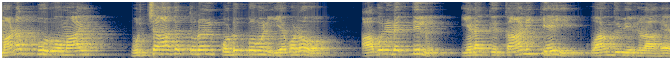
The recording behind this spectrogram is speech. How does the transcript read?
மனப்பூர்வமாய் உற்சாகத்துடன் கொடுப்பவன் எவனோ அவனிடத்தில் எனக்கு காணிக்கையை வாங்குவீர்களாக.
